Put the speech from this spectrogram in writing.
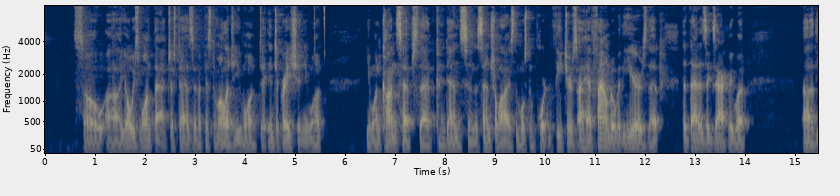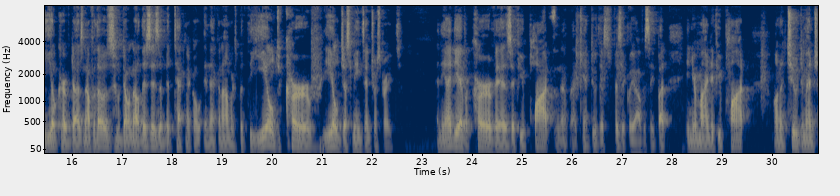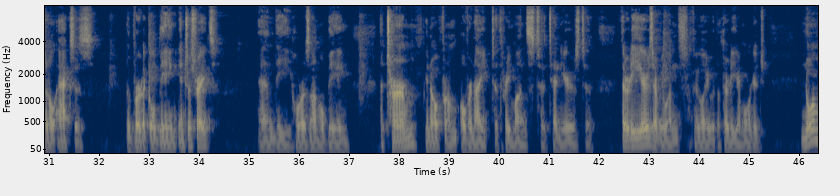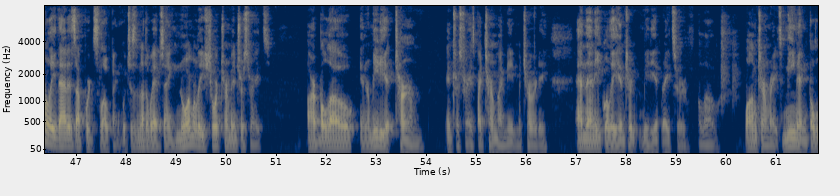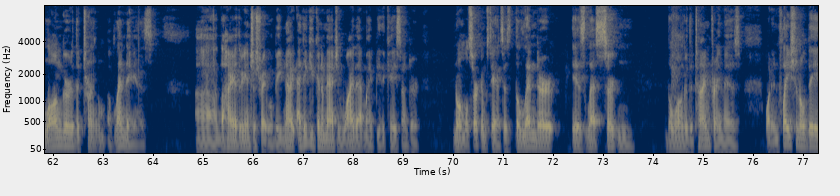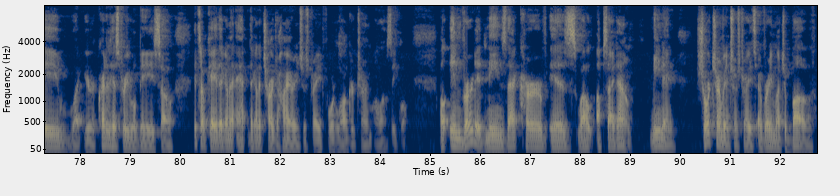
So uh, you always want that. Just as in epistemology, you want uh, integration, you want you want concepts that condense and essentialize the most important features. I have found over the years that that that is exactly what uh, the yield curve does. Now, for those who don't know, this is a bit technical in economics, but the yield curve, yield just means interest rates. And the idea of a curve is if you plot, and I I can't do this physically, obviously, but in your mind, if you plot on a two dimensional axis, the vertical being interest rates and the horizontal being the term, you know, from overnight to three months to 10 years to 30 years. Everyone's familiar with the 30 year mortgage. Normally, that is upward sloping, which is another way of saying normally short term interest rates are below intermediate term interest rates. By term, I mean maturity. And then equally, intermediate rates are below long term rates, meaning the longer the term of lending is, uh, the higher the interest rate will be. Now, I think you can imagine why that might be the case under normal circumstances. The lender is less certain the longer the time frame is what inflation will be, what your credit history will be. So it's okay. They're going to they're going to charge a higher interest rate for longer term, all else equal. Well, inverted means that curve is well upside down, meaning short term interest rates are very much above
